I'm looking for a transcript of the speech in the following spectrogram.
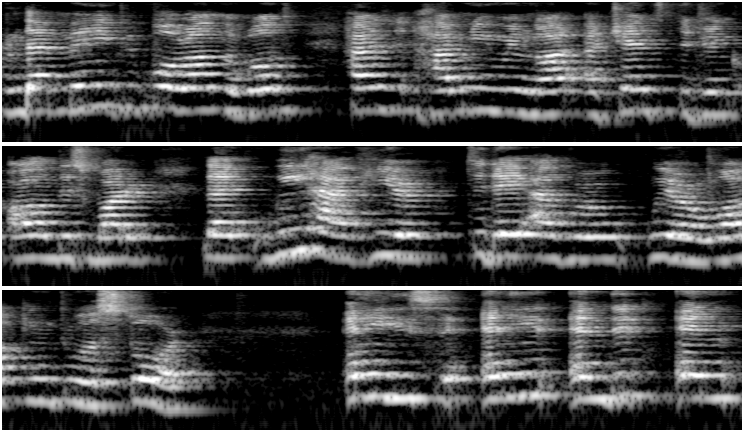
that many people around the world haven't, haven't even got a chance to drink all of this water that we have here today as we're, we are walking through a store. And he's and he and did and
